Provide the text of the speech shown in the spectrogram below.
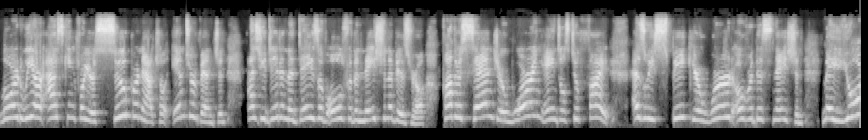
Lord, we are asking for your supernatural intervention as you did in the days of old for the nation of Israel. Father, send your warring angels to fight as we speak your word over this nation. May your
